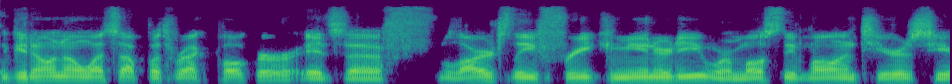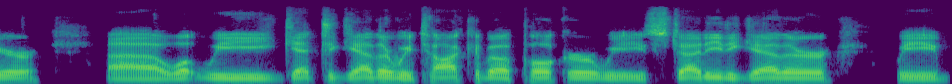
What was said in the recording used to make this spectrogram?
if you don't know what's up with Rec Poker, it's a f- largely free community. We're mostly volunteers here. Uh, what we get together, we talk about poker, we study together, we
